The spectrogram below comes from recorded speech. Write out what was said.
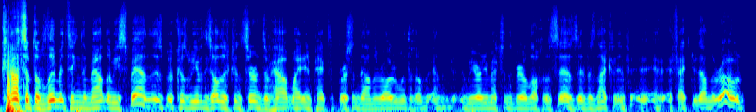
concept of limiting the amount that we spend is because we have these other concerns of how it might impact the person down the road. And, we already mentioned the Bir says that if it's not going to affect you down the road,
